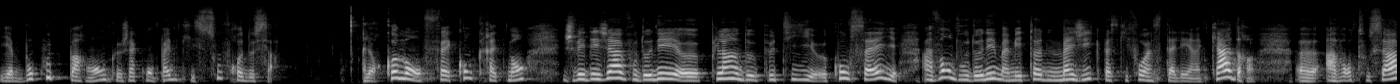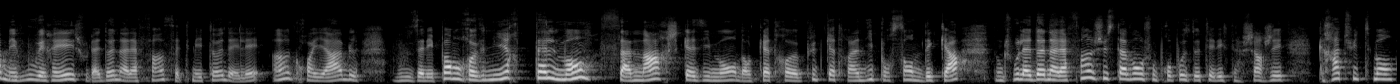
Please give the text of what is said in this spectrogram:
Il y a beaucoup de parents que j'accompagne qui souffrent de ça. Alors comment on fait concrètement? Je vais déjà vous donner euh, plein de petits euh, conseils avant de vous donner ma méthode magique parce qu'il faut installer un cadre euh, avant tout ça. Mais vous verrez, je vous la donne à la fin, cette méthode, elle est incroyable. Vous n'allez pas en revenir tellement ça marche quasiment dans plus de 90% des cas. Donc je vous la donne à la fin. Juste avant, je vous propose de télécharger gratuitement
